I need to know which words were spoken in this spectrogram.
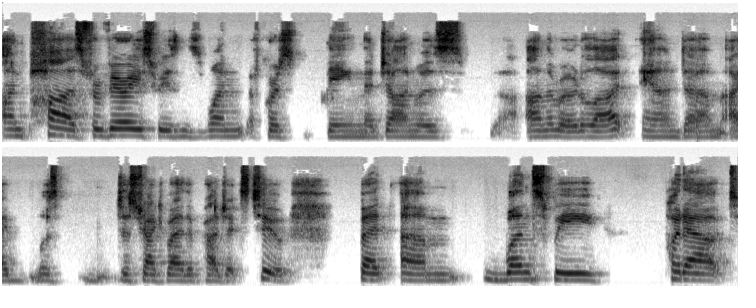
on pause for various reasons. One, of course, being that John was on the road a lot, and um, I was distracted by other projects too. But um, once we put out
